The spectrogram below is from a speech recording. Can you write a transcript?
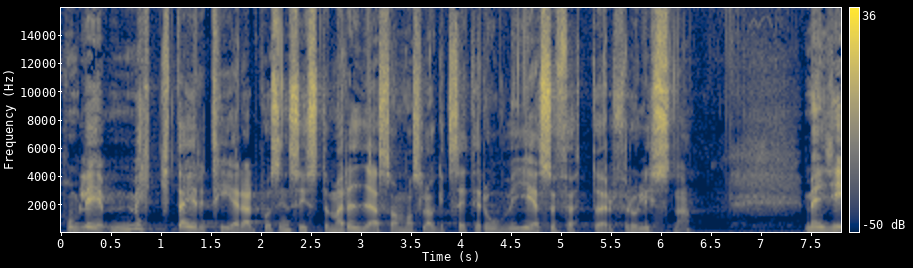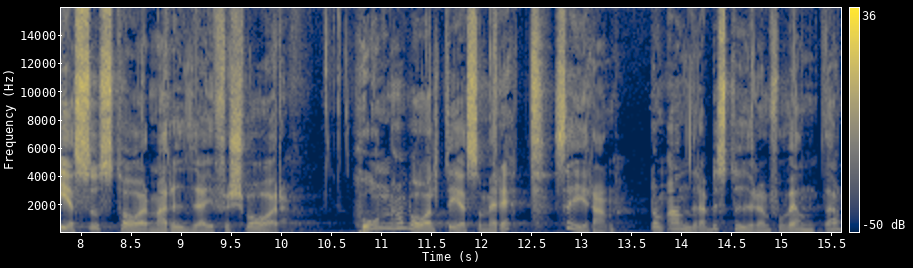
Hon blir mäkta irriterad på sin syster Maria som har slagit sig till ro vid Jesu fötter för att lyssna. Men Jesus tar Maria i försvar. Hon har valt det som är rätt, säger han. De andra bestyren får vänta.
